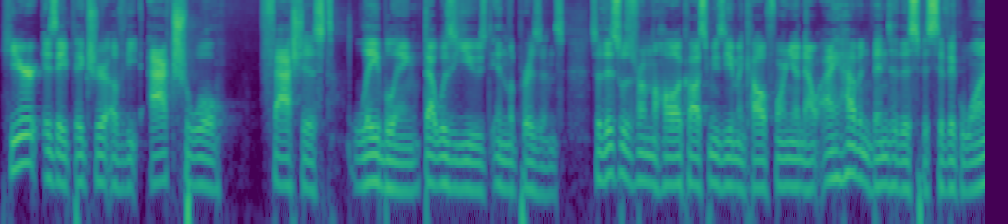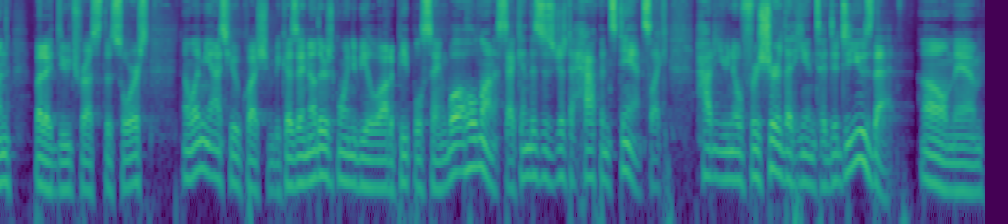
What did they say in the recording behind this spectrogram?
here is a picture of the actual fascist labeling that was used in the prisons. So this was from the Holocaust Museum in California. Now, I haven't been to this specific one, but I do trust the source. Now, let me ask you a question because I know there's going to be a lot of people saying, well, hold on a second, this is just a happenstance. Like, how do you know for sure that he intended to use that? Oh, man.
